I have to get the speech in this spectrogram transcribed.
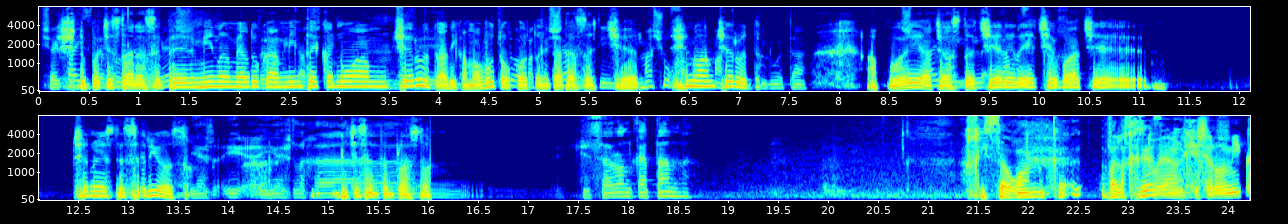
și după ce starea se termină, mi-aduc aminte că nu am cerut, adică am avut oportunitatea să cer și nu am cerut. Apoi, această cerere e ceva ce ce nu este serios. De ce se întâmplă asta? Avea un chisaron mic,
